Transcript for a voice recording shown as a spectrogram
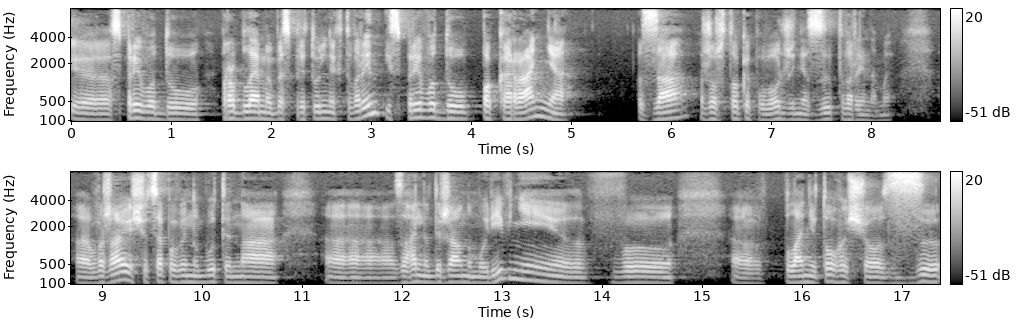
е, з приводу проблеми безпритульних тварин, і з приводу покарання за жорстоке поводження з тваринами. Е, Вважаю, що це повинно бути на загальнодержавному рівні в в плані того, що з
